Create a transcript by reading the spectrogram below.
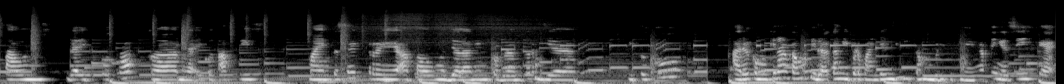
setahun nggak ikut proker nggak ikut aktif main ke sekre atau ngejalanin program kerja itu tuh ada kemungkinan kamu tidak akan diperpanjang di tahun berikutnya. Ngerti nggak sih? Kayak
